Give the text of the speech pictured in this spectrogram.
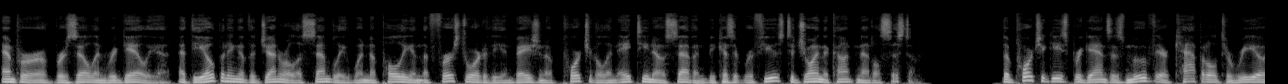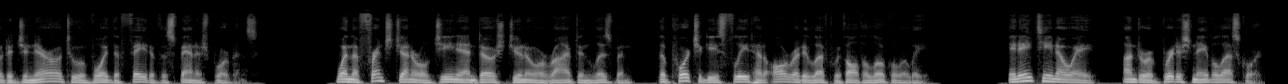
Emperor of Brazil in regalia, at the opening of the General Assembly when Napoleon I ordered the invasion of Portugal in 1807 because it refused to join the continental system. The Portuguese Braganzas moved their capital to Rio de Janeiro to avoid the fate of the Spanish Bourbons. When the French general Jean Andoche Junot arrived in Lisbon, the Portuguese fleet had already left with all the local elite. In 1808, under a British naval escort,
